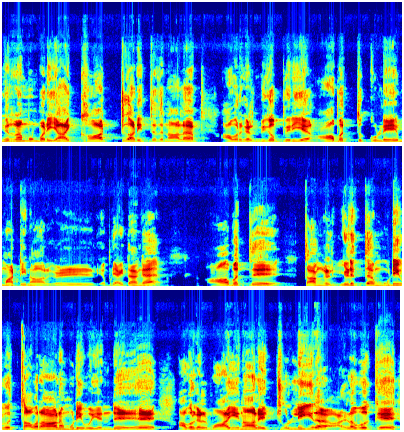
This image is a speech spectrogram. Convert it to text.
நிரம்பும்படியாய் காற்று அடித்ததுனால அவர்கள் மிகப்பெரிய ஆபத்துக்குள்ளே மாட்டினார்கள். எப்படி ஆயிட்டாங்க? ஆபத்து. தாங்கள் எடுத்த முடிவு தவறான முடிவு என்று அவர்கள் வாயினாலே சொல்லுகிற அளவுக்கு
